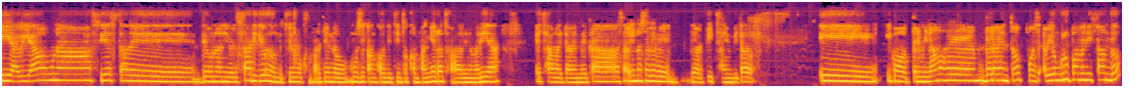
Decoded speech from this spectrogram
y había una fiesta de, de un aniversario donde estuvimos compartiendo música con distintos compañeros. Estaba David María, estaba Maite Vendeca, había una serie de, de artistas invitados. Y, cuando terminamos de- del evento, pues había un grupo amenizando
